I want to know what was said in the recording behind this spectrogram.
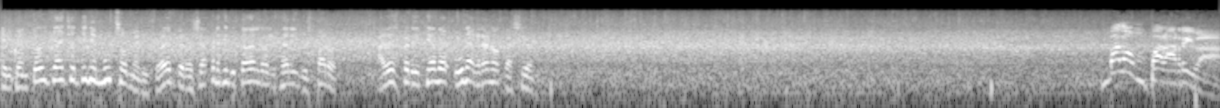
El control ha hecho tiene mucho mérito, ¿eh? pero se ha precipitado al realizar el disparo. Ha desperdiciado una gran ocasión. Balón para arriba.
